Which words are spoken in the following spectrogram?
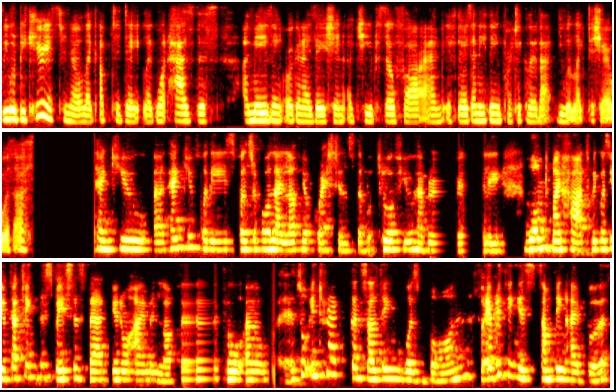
we would be curious to know like up to date, like what has this amazing organization achieved so far, and if there's anything particular that you would like to share with us. Thank you. Uh, thank you for these. First of all, I love your questions. The two of you have really warmed my heart because you're touching the spaces that you know I'm in love with. So, uh, so Interact Consulting was born. So everything is something I birthed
